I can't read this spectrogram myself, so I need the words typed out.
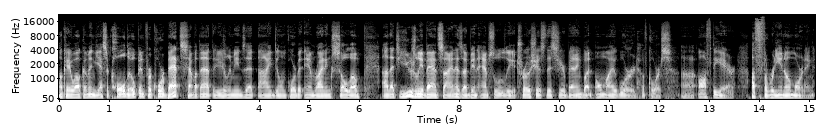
Okay, welcome. And yes, a cold open for Corbett's. How about that? That usually means that I, Dylan Corbett, am riding solo. Uh, that's usually a bad sign, as I've been absolutely atrocious this year betting. But oh my word, of course, uh, off the air, a 3 0 morning.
